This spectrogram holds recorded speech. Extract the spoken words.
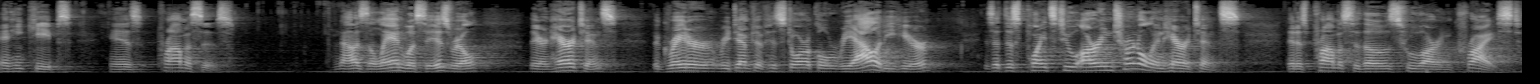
and He keeps His promises. Now, as the land was to Israel, their inheritance, the greater redemptive historical reality here is that this points to our internal inheritance that is promised to those who are in Christ.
